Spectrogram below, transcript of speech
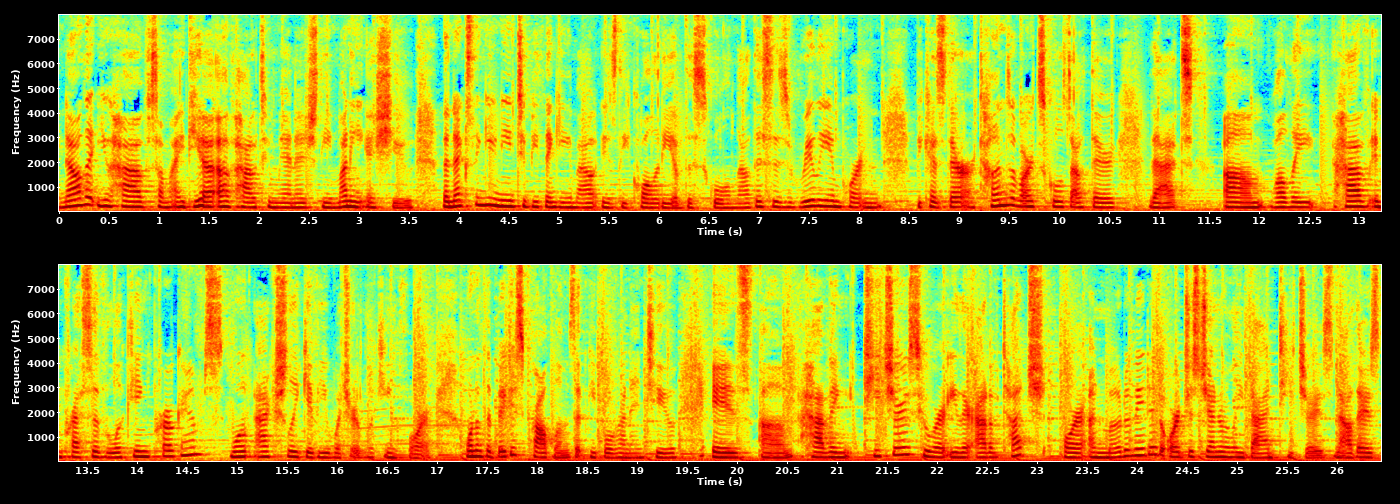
now that you have some idea of how to manage the money issue, the next thing you need to be thinking about is the quality of the school. Now, this is really important because there are tons of art schools out there that um, while they have impressive looking programs, won't actually give you what you're looking for. One of the biggest problems that people run into is um, having teachers who are either out of touch or unmotivated or just generally bad teachers. Now, there's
